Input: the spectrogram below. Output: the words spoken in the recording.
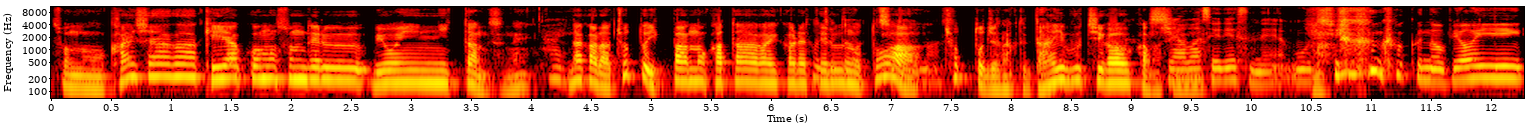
その会社が契約を結んでる病院に行ったんですね、はい。だからちょっと一般の方が行かれてるのとはちょっとじゃなくてだいぶ違うかもしれない。幸せですね。もう中国の病院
